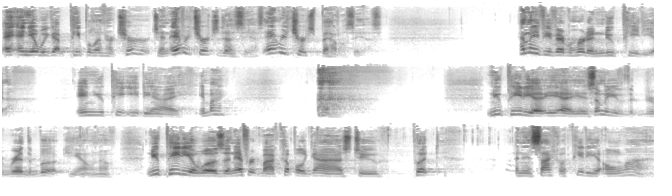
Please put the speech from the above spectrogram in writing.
and yet we got people in our church. And every church does this. Every church battles this. How many of you have ever heard of Nupedia? N U P E D I A. Anybody? Nupedia, yeah, some of you have read the book, you don't know. Nupedia was an effort by a couple of guys to put an encyclopedia online.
